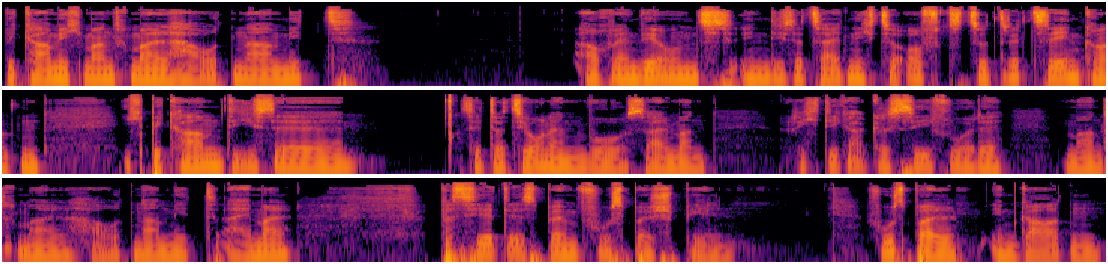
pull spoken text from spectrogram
bekam ich manchmal hautnah mit, auch wenn wir uns in dieser Zeit nicht so oft zu dritt sehen konnten, ich bekam diese Situationen, wo Salman richtig aggressiv wurde, manchmal hautnah mit. Einmal passierte es beim Fußballspielen. Fußball im Garten.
